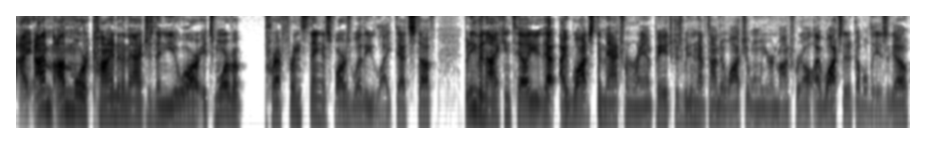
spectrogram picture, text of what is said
I, I'm I'm more kind of the matches than you are. It's more of a preference thing as far as whether you like that stuff. But even I can tell you that I watched the match from Rampage because we didn't have time to watch it when we were in Montreal. I watched it a couple days ago.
